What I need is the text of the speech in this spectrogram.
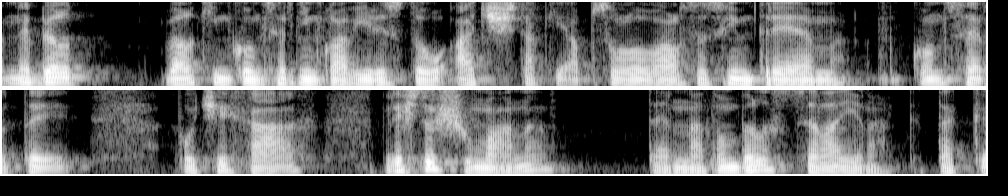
nebyl velkým koncertním klavíristou, ač taky absolvoval se svým triem koncerty po Čechách, kdežto Schumann, ten na tom byl zcela jinak. Tak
